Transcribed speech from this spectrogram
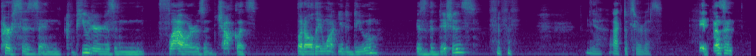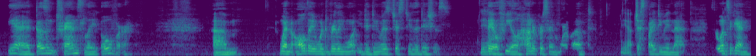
purses and computers and flowers and chocolates, but all they want you to do is the dishes. yeah, act of service. It doesn't yeah, it doesn't translate over. Um, when all they would really want you to do is just do the dishes. Yeah. They'll feel 100% more loved yeah. just by doing that. So once again,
